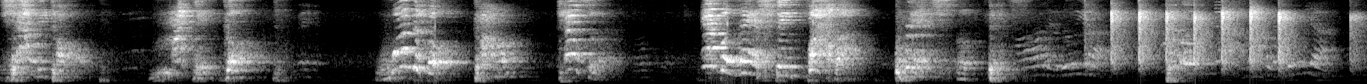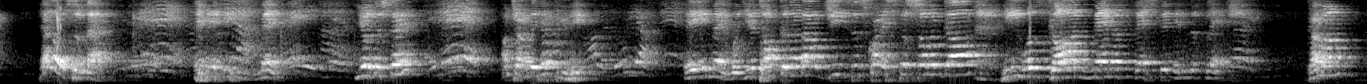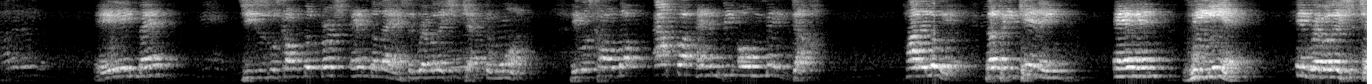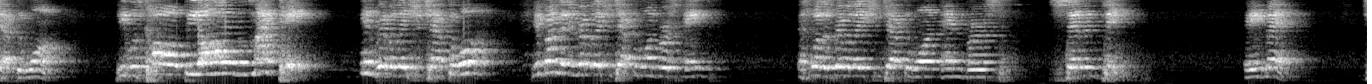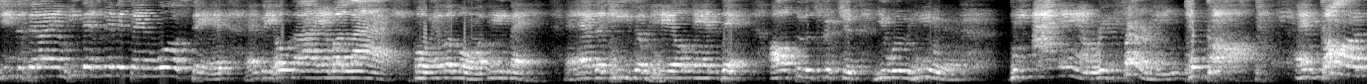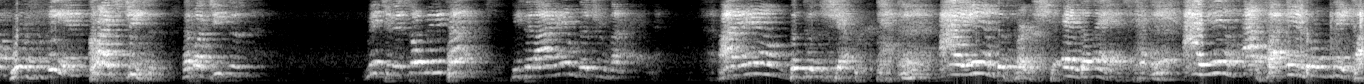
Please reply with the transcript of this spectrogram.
shall be called Mighty God. Wonderful, comma, Counselor, Everlasting Father, Prince of Peace. Hello, somebody. Amen. You understand? I'm trying to help you here. Amen. When you're talking about Jesus Christ, the Son of God, he was God manifested in the flesh. Come on. Amen. Jesus was called the first and the last in Revelation chapter 1. He was called the Alpha and the Omega. Hallelujah. The beginning and the end in Revelation chapter 1. He was called the Almighty in Revelation chapter 1. You find that in Revelation chapter 1, verse 8, as well as Revelation chapter 1 and verse 17. Amen. Jesus said, I am he that liveth and was dead, and behold, I am alive forevermore. Amen. And have the keys of hell and death. All through the scriptures, you will hear the I am referring to God. And God was in Christ Jesus. That's why Jesus mentioned it so many times. He said, I am the true vine. I am the good shepherd. I am the first and the last. I am Alpha and Omega,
